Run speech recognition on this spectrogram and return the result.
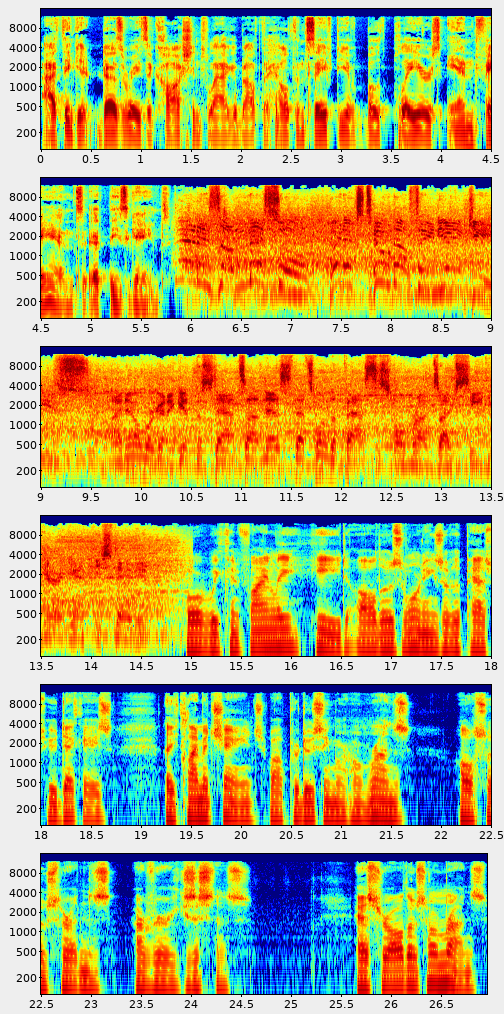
I think it does raise a caution flag about the health and safety of both players and fans at these games. That is a missile, and it's 2 0 Yankees. I know we're going to get the stats on this. That's one of the fastest home runs I've seen here at Yankee Stadium or we can finally heed all those warnings over the past few decades that climate change, while producing more home runs, also threatens our very existence. As for all those home runs,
